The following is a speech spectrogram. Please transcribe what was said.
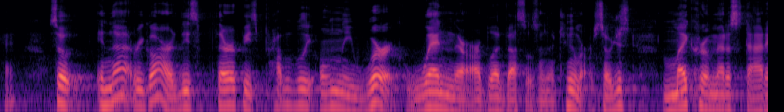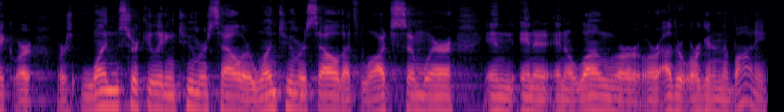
Okay? So in that regard, these therapies probably only work when there are blood vessels in the tumor. So just micrometastatic or, or one circulating tumor cell or one tumor cell that's lodged somewhere in, in, a, in a lung or, or other organ in the body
